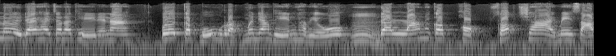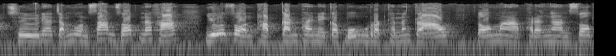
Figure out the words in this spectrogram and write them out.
เลยได้ให้เจ้าหน้าที่เนี่ยนะ เปิดกระโปรงรถเหมื่อนอยังที่เห็นค่ะพี่โออืมด้านหล่างนี่ก็พบซอบชายไม่ทราบชื่อเนี่ยจำนวนสามซอบนะคะโยสอนทับกันภายในกระโปรงรถคันดังกล่าว ต่อมาพนักงานสอบ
